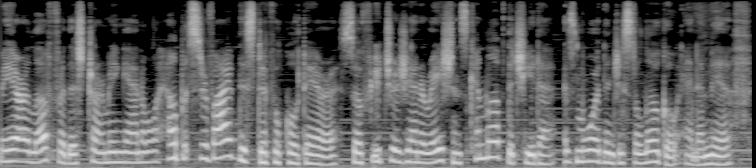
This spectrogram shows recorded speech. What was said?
May our love for this charming animal help it survive this difficult era so future generations can love the cheetah as more than just a logo and a myth.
